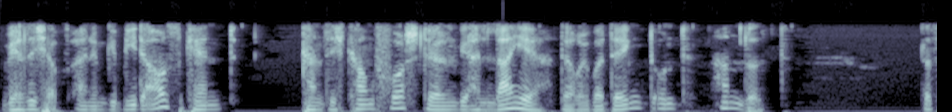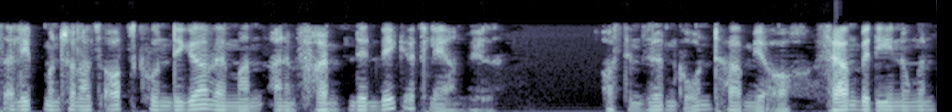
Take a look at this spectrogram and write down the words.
Wer sich auf einem Gebiet auskennt, kann sich kaum vorstellen, wie ein Laie darüber denkt und handelt. Das erlebt man schon als Ortskundiger, wenn man einem Fremden den Weg erklären will. Aus demselben Grund haben ja auch Fernbedienungen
